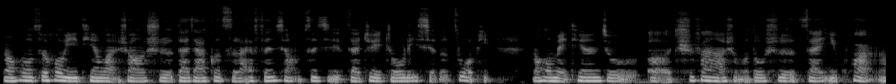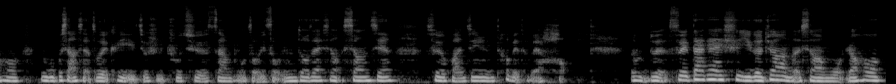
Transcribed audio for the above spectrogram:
然后最后一天晚上是大家各自来分享自己在这周里写的作品，然后每天就呃吃饭啊什么都是在一块儿，然后如果不想写作也可以就是出去散步走一走，因为都在乡乡间，所以环境特别特别好，嗯对，所以大概是一个这样的项目，然后。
